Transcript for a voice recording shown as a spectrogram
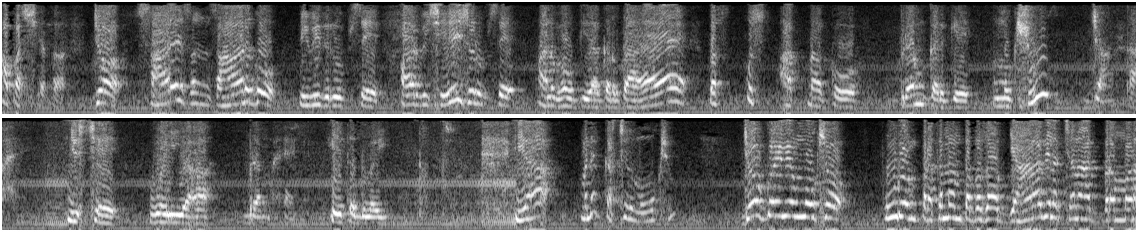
अपश्यत। जो सारे संसार को विविध रूप से और विशेष रूप से अनुभव किया करता है, बस उस आत्मा को ब्रह्म करके मुक्षु जानता है। निश्चय वही यह ब्रह्म है। ये तद वही यह, मैंने कश्चित मुमुक्षु। जो कोई भी मोक्ष पूर्व प्रथम तपसो ज्ञानादि लक्षण ब्रह्मण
